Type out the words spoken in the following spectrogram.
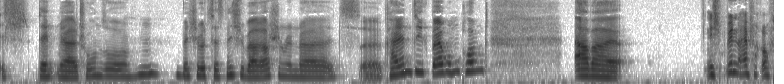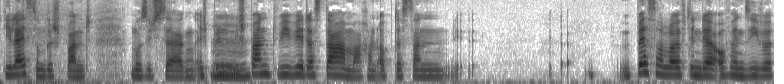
ich denke mir halt schon so, hm, mich würde es jetzt nicht überraschen, wenn da jetzt äh, kein Sieg bei rumkommt. Aber Ich bin einfach auf die Leistung gespannt, muss ich sagen. Ich bin Mhm. gespannt, wie wir das da machen. Ob das dann besser läuft in der Offensive.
